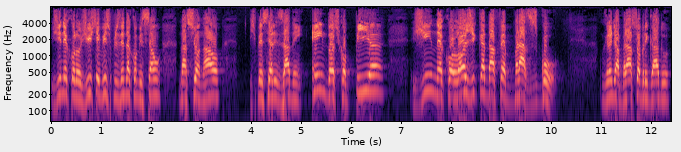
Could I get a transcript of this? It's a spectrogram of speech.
ginecologista e vice-presidente da Comissão Nacional especializada em endoscopia ginecológica da Febrasgo. Um grande abraço, obrigado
